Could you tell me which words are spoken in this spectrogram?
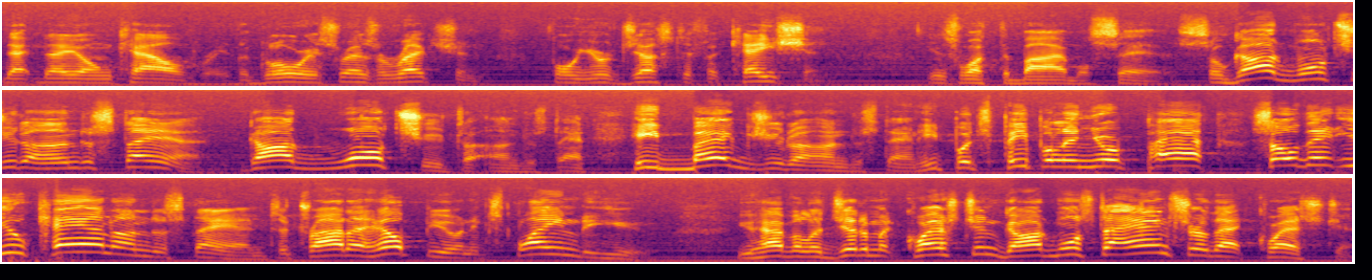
that day on Calvary. The glorious resurrection for your justification is what the Bible says. So God wants you to understand. God wants you to understand. He begs you to understand. He puts people in your path so that you can understand, to try to help you and explain to you. You have a legitimate question, God wants to answer that question.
